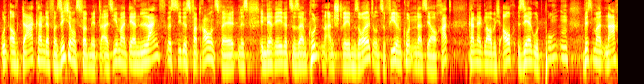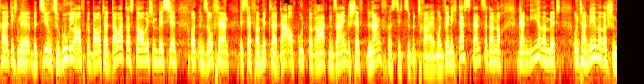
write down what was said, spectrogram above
und auch da kann der Versicherungsvermittler als jemand, der ein langfristiges Vertrauensverhältnis in der Regel zu seinem Kunden anstreben sollte und zu vielen Kunden das ja auch hat, kann er, glaube ich, auch sehr gut punkten. Bis man nachhaltig eine Beziehung zu Google aufgebaut hat, dauert das, glaube ich, ein bisschen. Und insofern ist der Vermittler da auch gut beraten, sein Geschäft langfristig zu betreiben. Und wenn ich das Ganze dann noch garniere mit unternehmerischen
